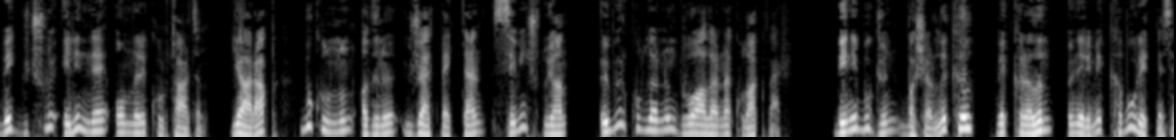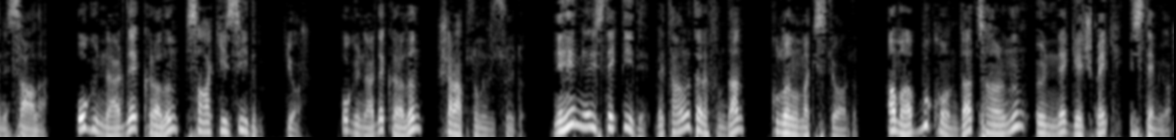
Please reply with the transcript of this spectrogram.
ve güçlü elinle onları kurtardın. Ya Rab bu kulunun adını yüceltmekten sevinç duyan öbür kullarının dualarına kulak ver. Beni bugün başarılı kıl ve kralın önerimi kabul etmesini sağla. O günlerde kralın sakisiydim diyor. O günlerde kralın şarap sunucusuydu. Nehemya istekliydi ve Tanrı tarafından kullanılmak istiyordu. Ama bu konuda Tanrı'nın önüne geçmek istemiyor.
